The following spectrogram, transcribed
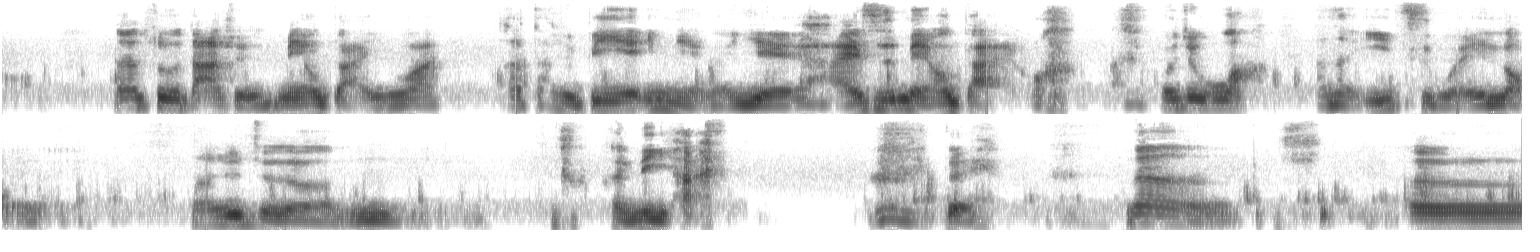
哦。那除了大学没有改以外，他大学毕业一年了也还是没有改哦。我就哇，他是以此为荣，那就觉得嗯很厉害。对，那呃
